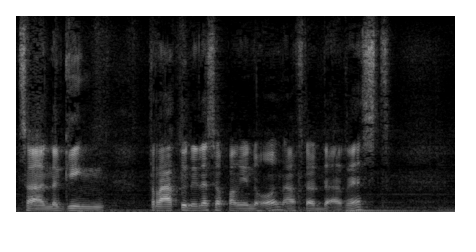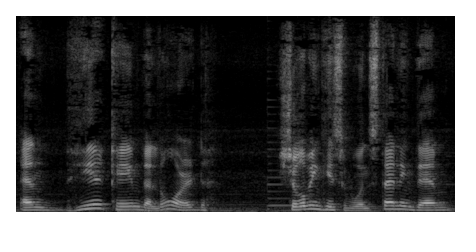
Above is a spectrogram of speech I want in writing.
sa naging trato nila sa Panginoon after the arrest. And here came the Lord showing his wounds, telling them,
